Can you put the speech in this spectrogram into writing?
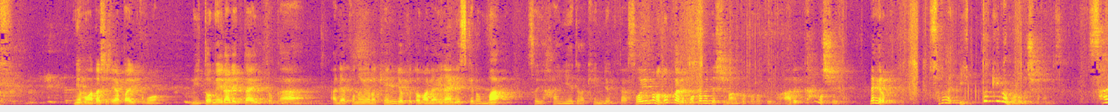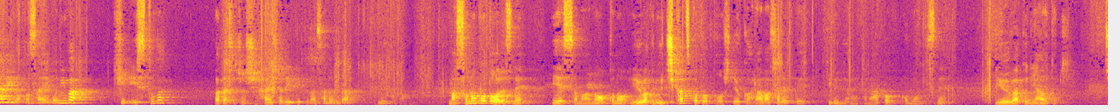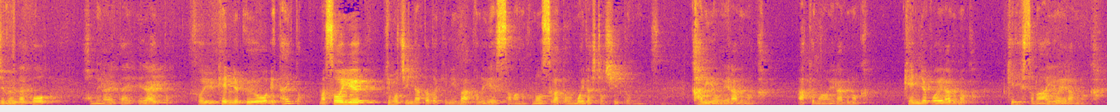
でも私たちやっぱりこう認められたいとかあるいはこの世の権力とまではいないですけどまあそういう繁栄とか権力とかそういうものをどこかで求めてしまうところっていうのはあるかもしれない。だけどそれは一時のものでしかないんです最後の最後にはキリストが私たちの支配者でいてくださるんだということ。まあそのことをですねイエス様のこの誘惑に打ち勝つことを通してよく表されているんじゃないかなと思うんですね。誘惑に遭う時自分がこう褒められたい偉いとそういう権力を得たいと、まあ、そういう気持ちになった時にはこのイエス様のこの姿を思い出してほしいと思うんですね。神を選ぶのか悪魔を選ぶのか権力を選ぶのかキリストの愛を選ぶのか、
